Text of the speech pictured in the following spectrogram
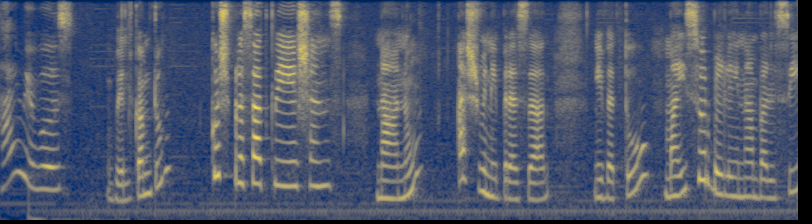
Hi viewers welcome to Khush Prasad creations ನಾನು ಅಶ್ವಿನಿ ಪ್ರಸಾದ್ ಇವತ್ತು ಮೈಸೂರು ಬೇಳೆನ ಬಳಸಿ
